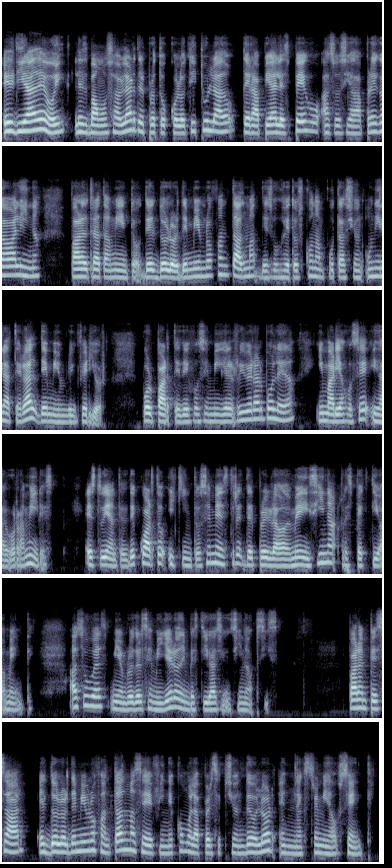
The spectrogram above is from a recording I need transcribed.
El día de hoy les vamos a hablar del protocolo titulado Terapia del espejo asociada a pregabalina para el tratamiento del dolor de miembro fantasma de sujetos con amputación unilateral de miembro inferior, por parte de José Miguel Rivera Arboleda y María José Hidalgo Ramírez, estudiantes de cuarto y quinto semestre del pregrado de medicina respectivamente, a su vez miembros del semillero de investigación Sinapsis. Para empezar, el dolor de miembro fantasma se define como la percepción de dolor en una extremidad ausente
